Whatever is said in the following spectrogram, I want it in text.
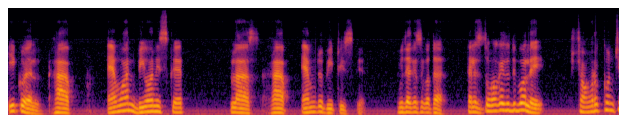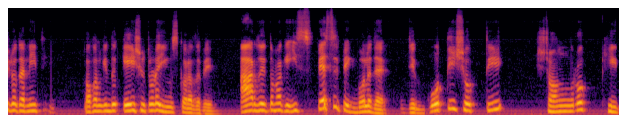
equal half M one B one square plus half M two B two square বুঝা গেছে কথা? তাহলে তোমাকে যদি বলে সংরক্ষণশীলতা নীতি, তখন কিন্তু এই সূত্রটা ইউজ করা যাবে। আর যদি তোমাকে স্পেসিফিক বলে দেয় যে গতি শক্তি সংরক্ষিত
